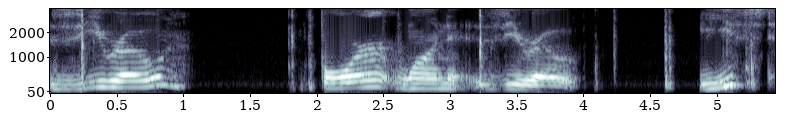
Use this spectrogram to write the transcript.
zero, four, one, zero, east,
